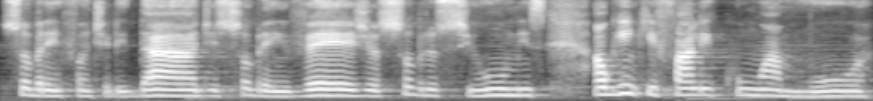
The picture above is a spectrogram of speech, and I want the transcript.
sobre a infantilidade, sobre a inveja, sobre os ciúmes, alguém que fale com amor,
